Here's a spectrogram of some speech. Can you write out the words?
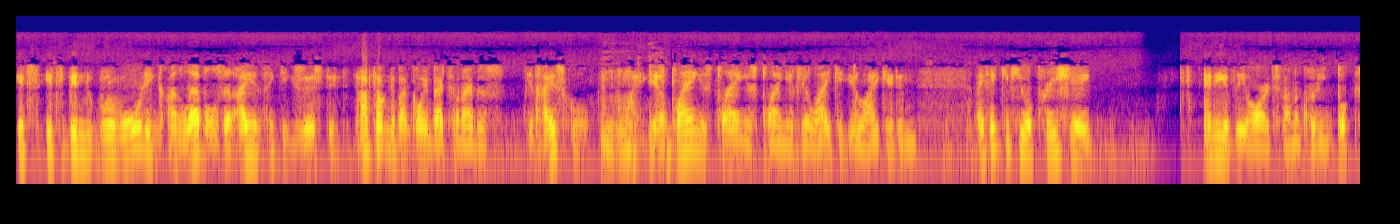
it's it's been rewarding on levels that I didn't think existed. And I'm talking about going back to when I was in high school and playing. yeah. Playing is playing is playing. If you like it, you like it. And I think if you appreciate any of the arts, and I'm including books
